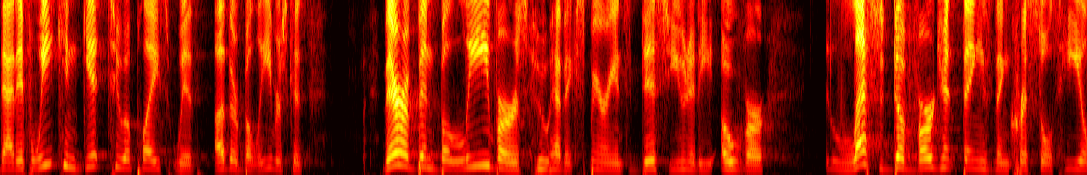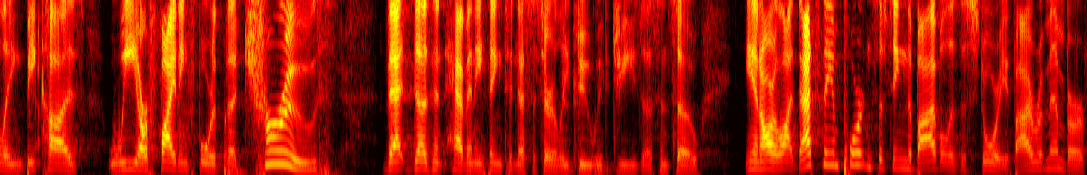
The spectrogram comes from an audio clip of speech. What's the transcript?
that if we can get to a place with other believers, because there have been believers who have experienced disunity over less divergent things than crystal's healing because we are fighting for the truth that doesn't have anything to necessarily do with Jesus. And so in our life, that's the importance of seeing the Bible as a story. If I remember,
